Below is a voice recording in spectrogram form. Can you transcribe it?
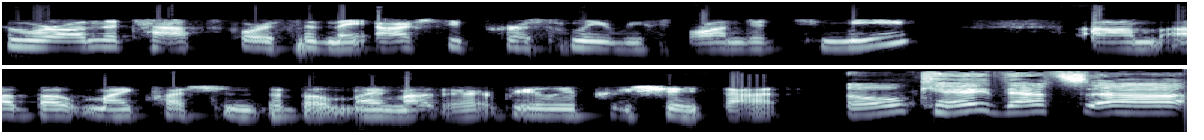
who were on the task force and they actually personally responded to me. Um, about my questions about my mother. I really appreciate that. Okay, that's uh,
